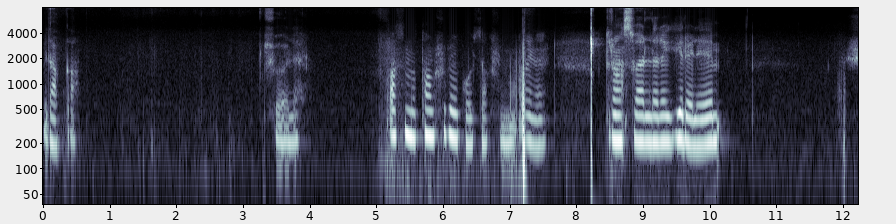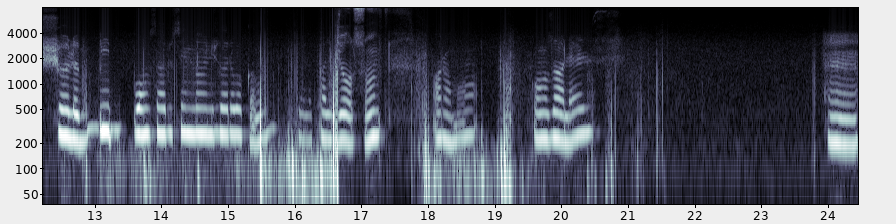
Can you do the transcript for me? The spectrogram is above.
Bir dakika. Şöyle. Aslında tam şuraya koysak şunu. Aynen. Transferlere girelim. Şöyle bir bonservisinin oyunculara bakalım. Şöyle kaleci olsun. Arama. Gonzalez. He.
